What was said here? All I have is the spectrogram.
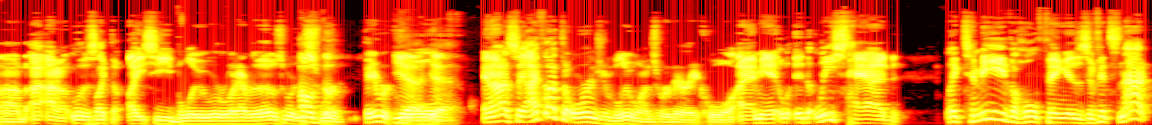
um, I, I don't know, it was like the icy blue or whatever. Those were, Oh, the- were they were cool. Yeah, yeah. And honestly, I thought the orange and blue ones were very cool. I mean, it, it at least had like to me the whole thing is if it's not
